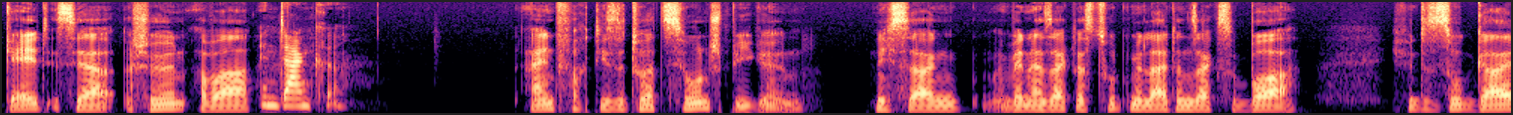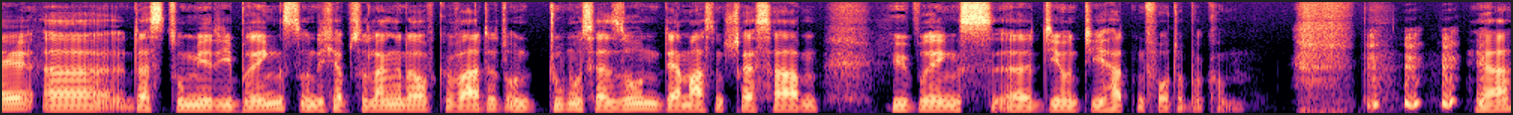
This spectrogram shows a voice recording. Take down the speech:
Geld ist ja schön, aber In Danke. einfach die Situation spiegeln. Nicht sagen, wenn er sagt, das tut mir leid, dann sagst du, boah, ich finde es so geil, äh, dass du mir die bringst und ich habe so lange darauf gewartet und du musst ja so einen dermaßen Stress haben. Übrigens, äh, die und die hat ein Foto bekommen. ja,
